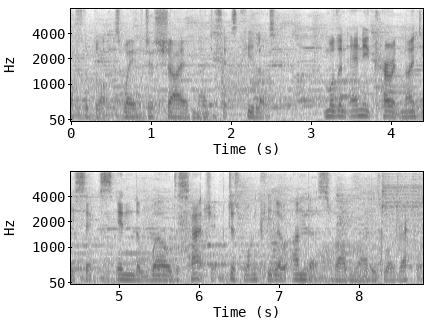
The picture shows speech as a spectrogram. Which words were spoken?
off the blocks, weighing just shy of 96 kilos. More than any current 96 in the world is snatching, just one kilo under Sohrab Moradi's world record.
